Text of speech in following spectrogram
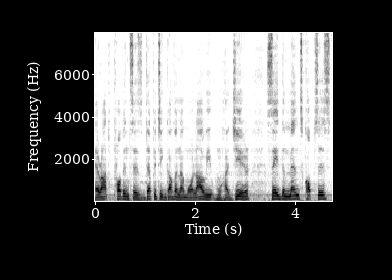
Herat province's deputy governor Maulawi Muhajir said the men's corpses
